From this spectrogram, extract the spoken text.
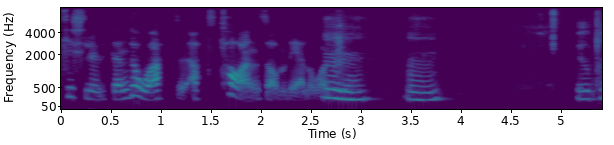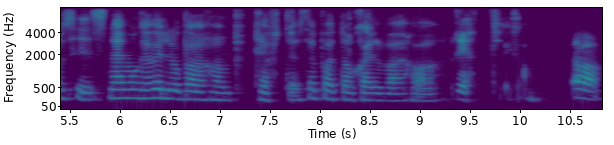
till slut ändå att, att ta en sån dialog. Mm. Mm. Jo, precis. Nej, många vill nog bara ha en bekräftelse på att de själva har rätt. Liksom. Ja.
